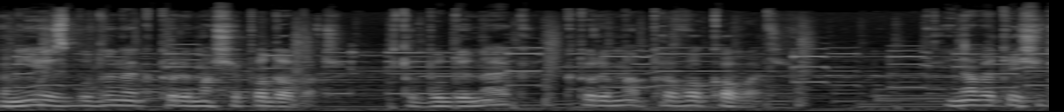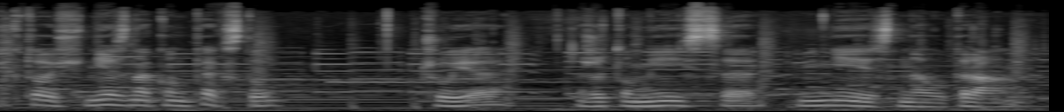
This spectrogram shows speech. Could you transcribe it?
To nie jest budynek, który ma się podobać. To budynek, który ma prowokować. I nawet jeśli ktoś nie zna kontekstu, czuje, że to miejsce nie jest neutralne.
